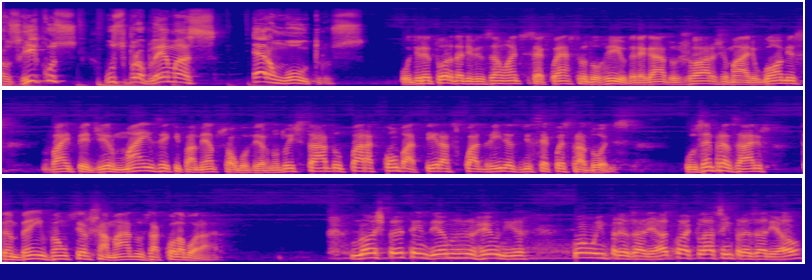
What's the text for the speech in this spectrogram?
os ricos, os problemas eram outros. O diretor da divisão antissequestro do Rio, delegado Jorge Mário Gomes, vai pedir mais equipamentos ao governo do estado para combater as quadrilhas de sequestradores. Os empresários também vão ser chamados a colaborar. Nós pretendemos nos reunir com o empresariado, com a classe empresarial,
